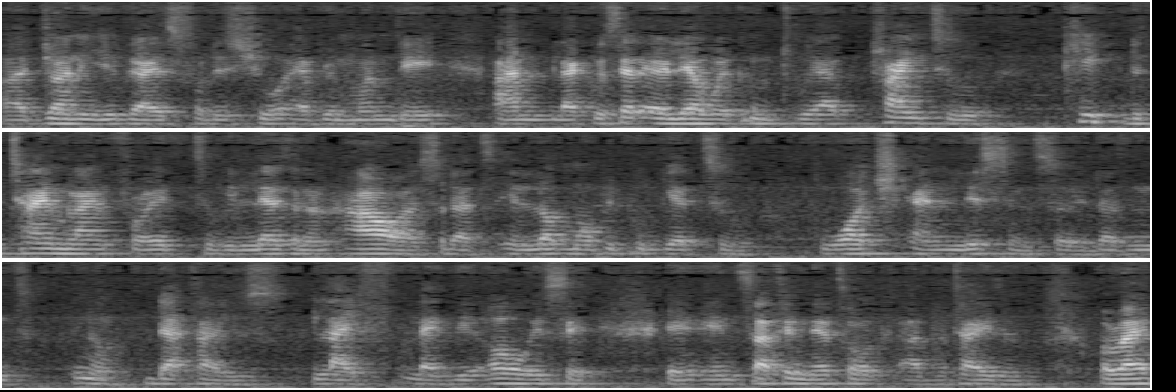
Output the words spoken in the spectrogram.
uh, joining you guys for this show every Monday. And like we said earlier, we're to, we are trying to keep the timeline for it to be less than an hour so that a lot more people get to watch and listen so it doesn't, you know, data is life, like they always say in, in certain network advertising. All right,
